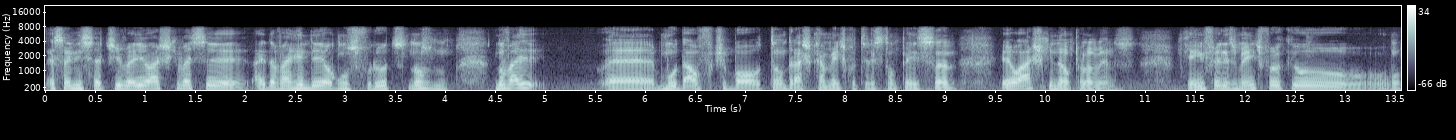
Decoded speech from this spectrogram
essa iniciativa aí eu acho que vai ser. Ainda vai render alguns frutos. Não, não vai é, mudar o futebol tão drasticamente quanto eles estão pensando. Eu acho que não, pelo menos. Porque infelizmente foi o que o.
